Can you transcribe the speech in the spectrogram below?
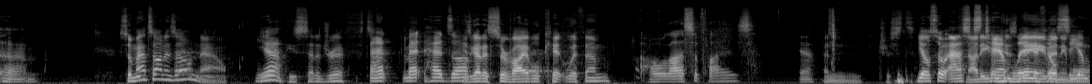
Um, So Matt's on his own now. yeah, He's set adrift. Matt Matt heads off. He's got his survival kit with him, a whole lot of supplies. And just He also asks Not even his Tam Lin if he'll see him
